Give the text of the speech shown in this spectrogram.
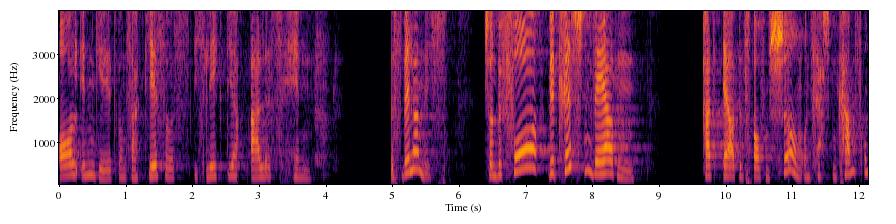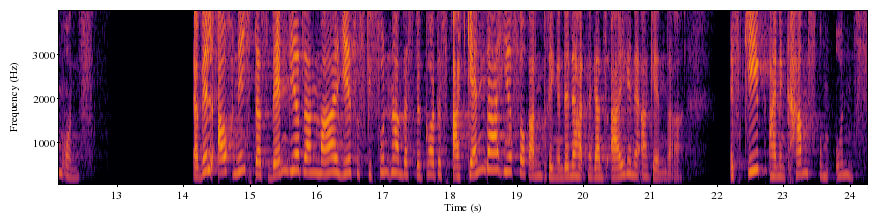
all in geht und sagt, Jesus, ich lege dir alles hin. Das will er nicht. Schon bevor wir Christen werden, hat er das auf dem Schirm und herrscht ein Kampf um uns. Er will auch nicht, dass wenn wir dann mal Jesus gefunden haben, dass wir Gottes Agenda hier voranbringen, denn er hat eine ganz eigene Agenda. Es gibt einen Kampf um uns.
